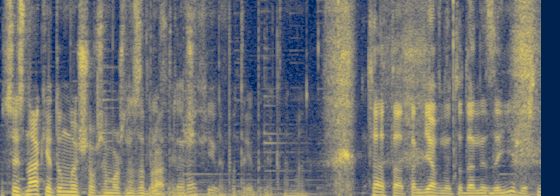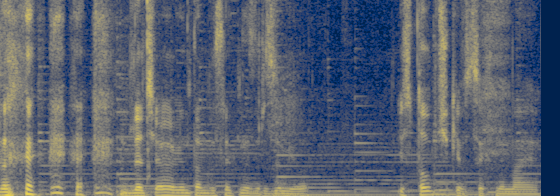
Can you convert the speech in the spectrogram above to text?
Оцей знак, я думаю, що вже можна забрати. Він не потрібен, як на мене. Та, та, там явно туди не заїдеш. Ну, для чого він там висить, не зрозуміло. І стовпчиків цих немає.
